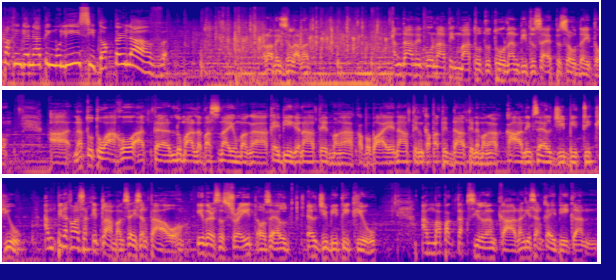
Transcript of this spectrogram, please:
pakinggan natin muli si Dr. Love. Maraming salamat. Ang dami po nating matututunan dito sa episode na ito. Ah, natutuwa ako at ah, lumalabas na yung mga kaibigan natin, mga kababayan natin, kapatid natin, ng mga kaanib sa LGBTQ. Ang pinakamasakit lamang sa isang tao, either sa straight o sa L- LGBTQ, ang mapagtaksilan ka ng isang kaibigan.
